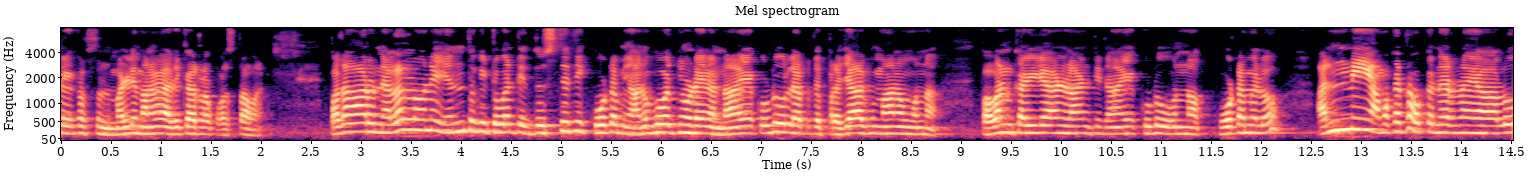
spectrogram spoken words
రేఖిస్తుంది మళ్ళీ మనమే అధికారంలోకి వస్తామని. పదహారు నెలల్లోనే ఎందుకు ఇటువంటి దుస్థితి కూటమి అనుభవజ్ఞుడైన నాయకుడు లేకపోతే ప్రజాభిమానం ఉన్న పవన్ కళ్యాణ్ లాంటి నాయకుడు ఉన్న కూటమిలో అన్ని అవకతవక నిర్ణయాలు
